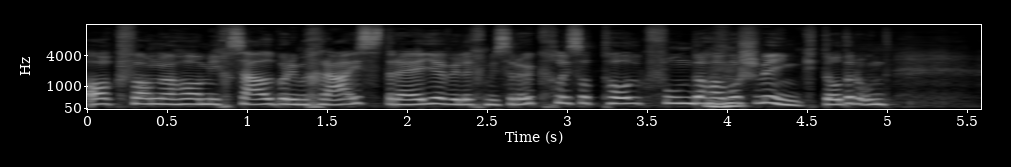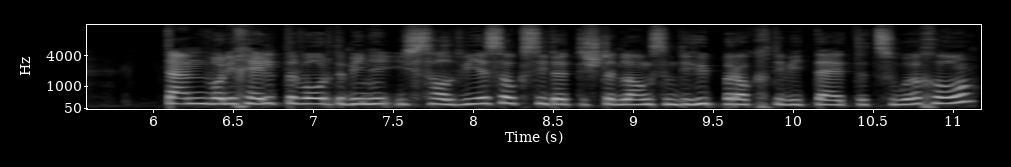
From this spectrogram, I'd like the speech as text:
angefangen habe, mich selber im Kreis zu drehen, weil ich mein Röckchen so toll gefunden habe, mhm. das schwingt. Oder? Und dann, als ich älter geworden war es halt wie so, gewesen, dort ist dann langsam die Hyperaktivität dazugekommen.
